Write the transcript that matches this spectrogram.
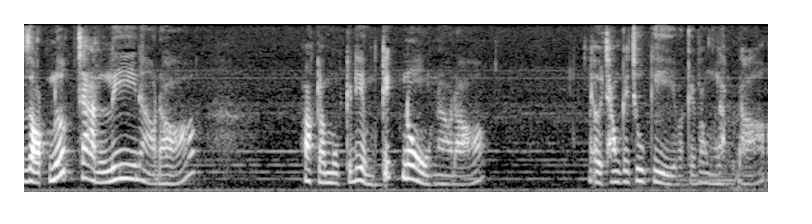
giọt nước tràn ly nào đó hoặc là một cái điểm kích nổ nào đó ở trong cái chu kỳ và cái vòng lặp đó.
